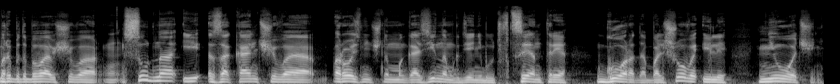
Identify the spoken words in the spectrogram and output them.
рыбодобывающего судна и заканчивая розничным магазином где-нибудь в центре города большого или не очень.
